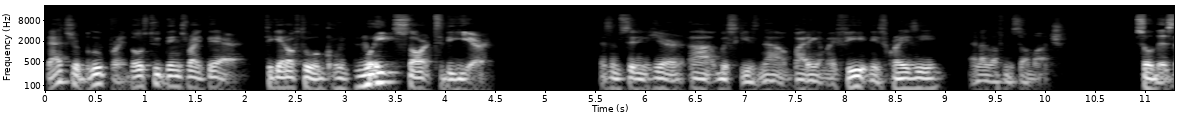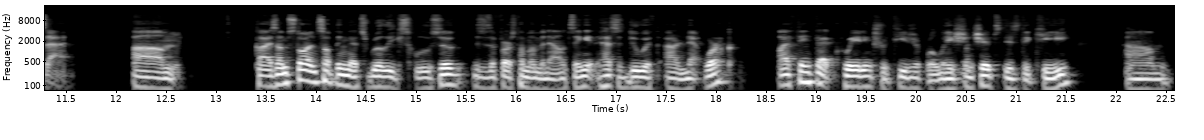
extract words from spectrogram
that's your blueprint. Those two things right there to get off to a great start to the year. As I'm sitting here, uh, is now biting at my feet and he's crazy and I love him so much. So there's that. Um, guys, I'm starting something that's really exclusive. This is the first time I'm announcing it. It has to do with our network. I think that creating strategic relationships is the key. Um,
